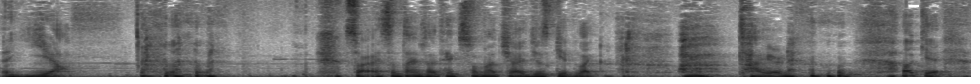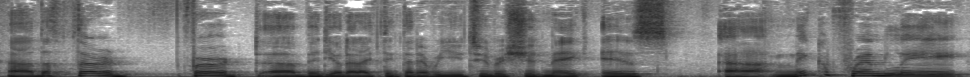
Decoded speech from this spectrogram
Uh, yeah. Sorry, sometimes I take so much, I just get like tired. okay, uh, the third third uh, video that I think that every YouTuber should make is uh, make a friendly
